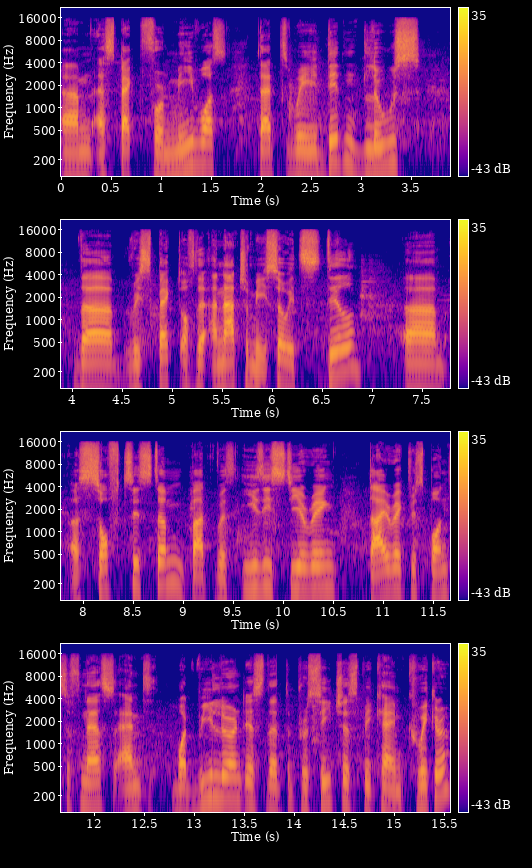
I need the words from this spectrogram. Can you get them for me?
um, aspect for me was that we didn't lose the respect of the anatomy. So it's still um, a soft system, but with easy steering, direct responsiveness. And what we learned is that the procedures became quicker.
